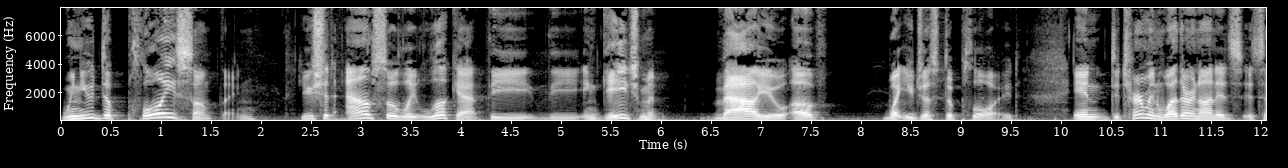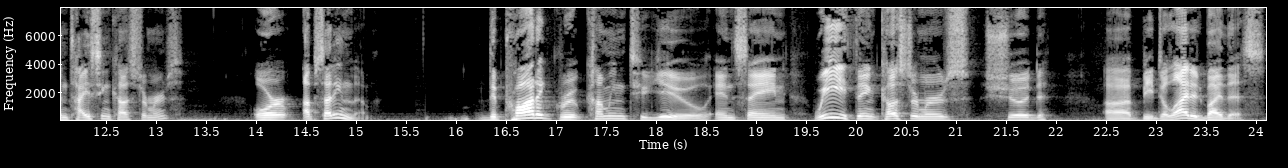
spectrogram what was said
when you deploy something, you should absolutely look at the the engagement value of what you just deployed and determine whether or not it's it's enticing customers or upsetting them. The product group coming to you and saying, "We think customers should uh, be delighted by this,"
